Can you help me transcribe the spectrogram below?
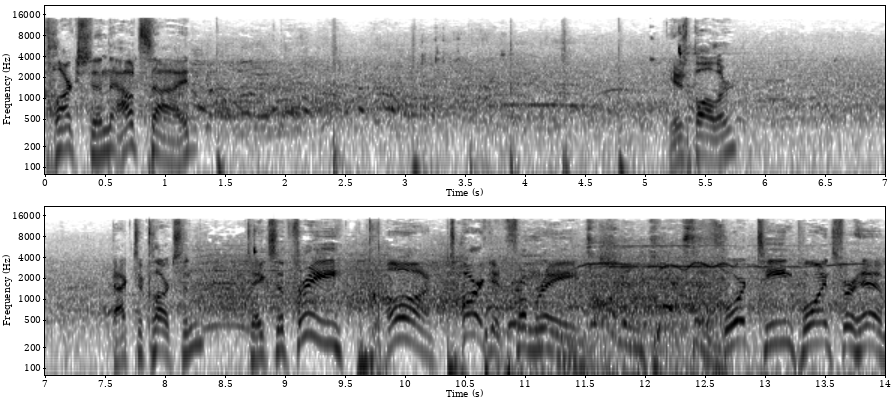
Clarkson outside. Here's Baller. Back to Clarkson. Takes a three. On target from range. 14 points for him.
